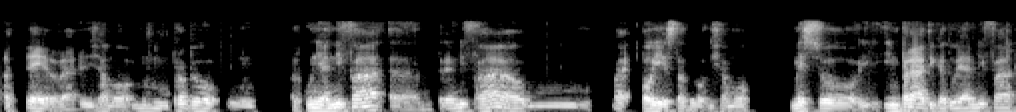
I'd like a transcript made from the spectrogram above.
a terra, diciamo, mh, proprio mh, alcuni anni fa, uh, tre anni fa, beh, poi è stato, diciamo, messo in pratica due anni fa,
